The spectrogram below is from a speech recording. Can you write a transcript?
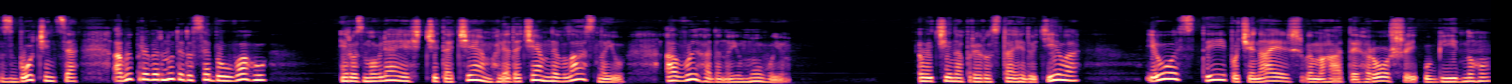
збочинця, аби привернути до себе увагу і розмовляє з читачем, глядачем не власною, а вигаданою мовою. Личина приростає до тіла, І ось ти починаєш вимагати грошей у бідного.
